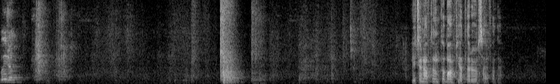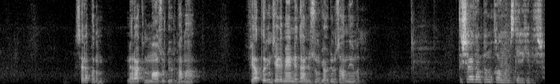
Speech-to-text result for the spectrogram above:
Buyurun. Geçen haftanın taban fiyatları ön sayfada. Serap Hanım, merakım mazur görün ama... ...fiyatları incelemeye neden lüzum gördünüz anlayamadım. Dışarıdan pamuk almamız gerekebilir.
